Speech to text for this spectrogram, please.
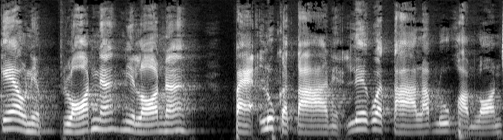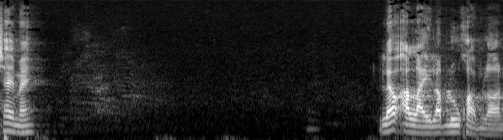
แก้วเนี่ยร้อนนะนี่ร้อนนะ แปะลูกตาเนี่ยเรียกว่าตารับรู้ความร้อนใช่ไหม แล้วอะไรรับรู้ความร้อน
